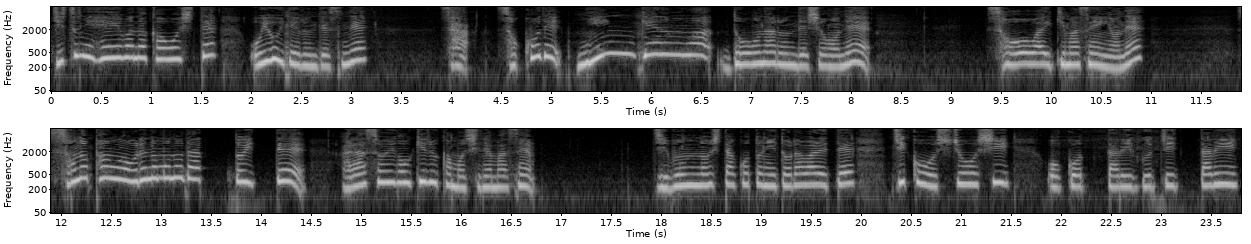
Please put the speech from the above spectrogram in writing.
実に平和な顔をして泳いでるんですね。さあ、そこで人間はどうなるんでしょうね。そうはいきませんよね。そのパンは俺のものだと言って争いが起きるかもしれません。自分のしたことにとらわれて自己を主張し、怒ったり愚痴ったり、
